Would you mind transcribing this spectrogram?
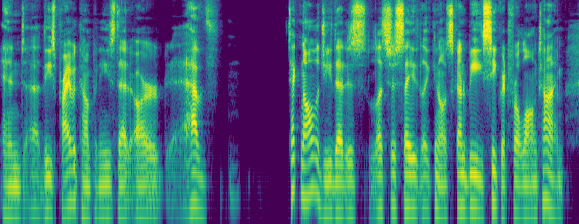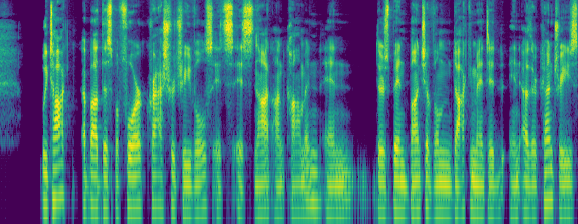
and uh, these private companies that are have technology that is let's just say like you know it's going to be secret for a long time we talked about this before crash retrievals it's it's not uncommon and there's been a bunch of them documented in other countries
